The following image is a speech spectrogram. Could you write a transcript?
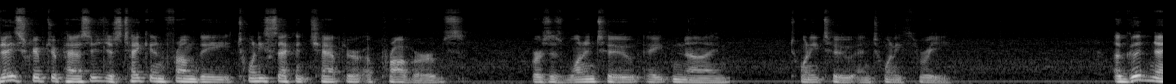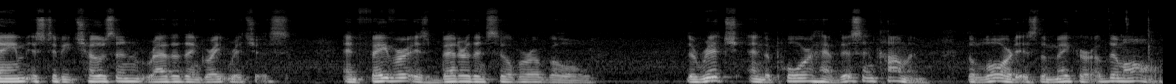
Today's scripture passage is taken from the 22nd chapter of Proverbs, verses 1 and 2, 8 and 9, 22 and 23. A good name is to be chosen rather than great riches, and favor is better than silver or gold. The rich and the poor have this in common The Lord is the maker of them all.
